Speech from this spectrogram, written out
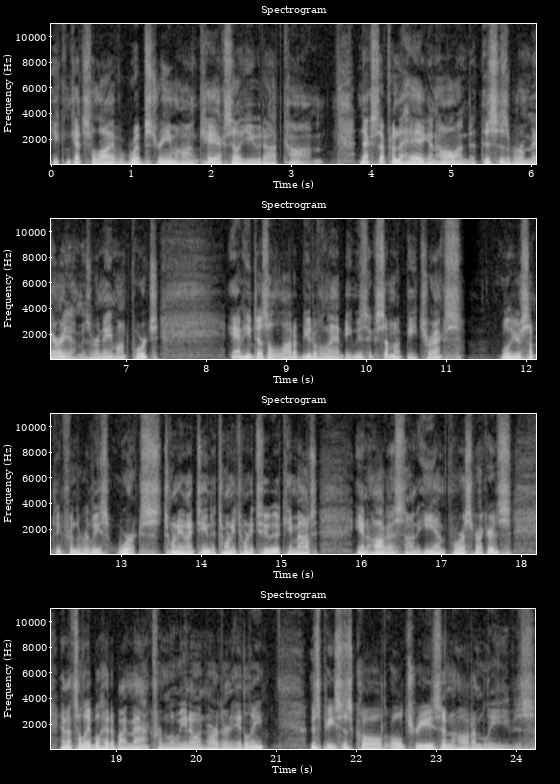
you can catch the live web stream on KXLU.com. Next up from The Hague in Holland, this is Romarium, is Rene Montfort. And he does a lot of beautiful ambient music, some upbeat tracks. We'll hear something from the release Works 2019 to 2022. It came out in August on EM Force Records, and that's a label headed by Mac from Luino in northern Italy. This piece is called Old Trees and Autumn Leaves.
